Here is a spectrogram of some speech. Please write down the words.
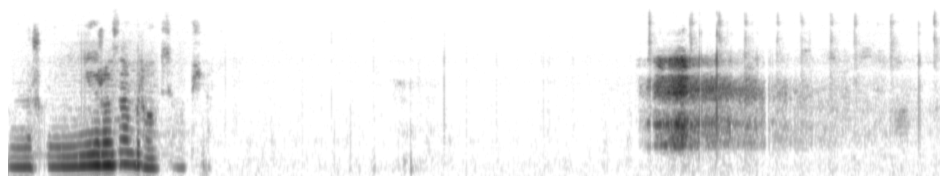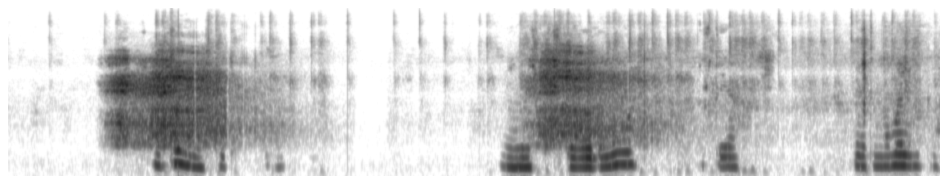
Немножко не разобрался вообще. Ну, что у нас тут? Меня немножко что-то лагануло, потому что я на этом на маленьком.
